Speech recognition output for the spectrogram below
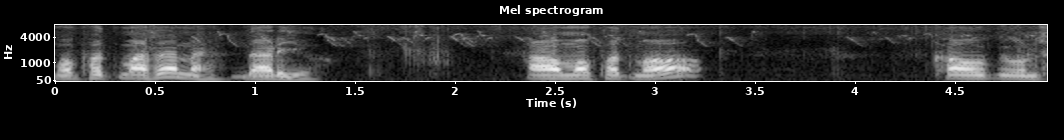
મફતમાં છે ને દાડીઓ? હા મફતમાં હો. ખાવું પીવું ને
